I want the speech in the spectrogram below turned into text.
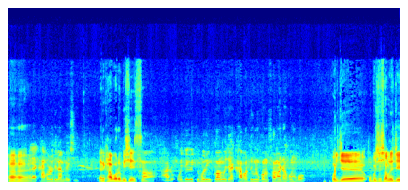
হ্যাঁ হ্যাঁ হ্যাঁ। খাবারও দিলাম বেশি। এখানে খাবারও বেশি আর ওই জায়গায় একটু হরিণ কম ওই জায়গায় খাবার দিব কম সময়টা কমবো। ওই যে অফিসের সামনে যে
